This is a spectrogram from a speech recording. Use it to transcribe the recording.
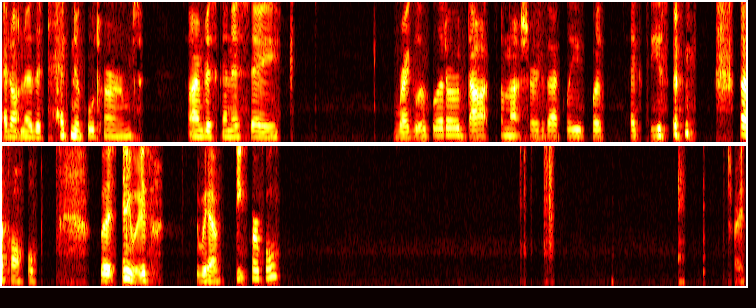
I don't know the technical terms, so I'm just going to say regular glitter dots. I'm not sure exactly what hex these That's awful. But anyways, so we have deep purple. Try that.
